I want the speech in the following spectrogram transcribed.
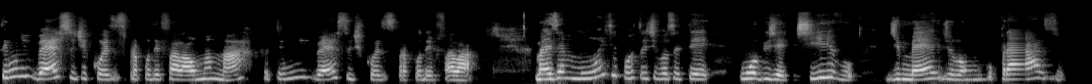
tem um universo de coisas para poder falar, uma marca tem um universo de coisas para poder falar. Mas é muito importante você ter um objetivo de médio e longo prazo,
